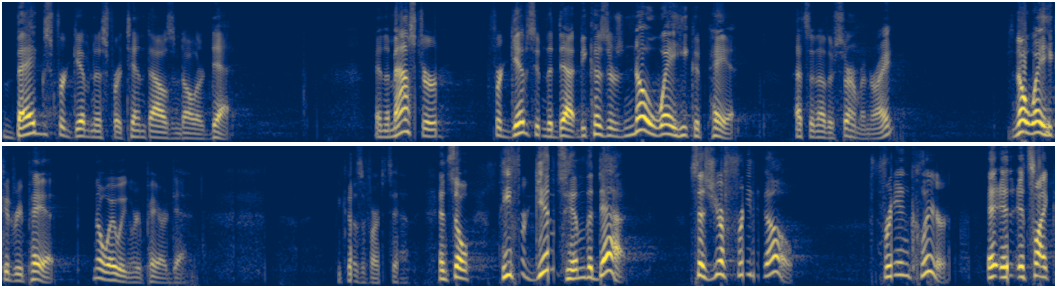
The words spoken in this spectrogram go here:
begs forgiveness for a $10,000 debt. And the master forgives him the debt because there's no way he could pay it. That's another sermon, right? There's no way he could repay it. There's no way we can repay our debt because of our sin. And so he forgives him the debt. Says, You're free to go, free and clear. It, it, it's like,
